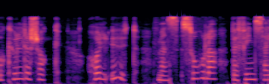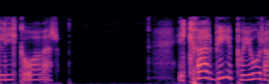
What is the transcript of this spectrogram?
og kuldesjokk, holder ut mens sola befinner seg like over. I hver by på jorda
